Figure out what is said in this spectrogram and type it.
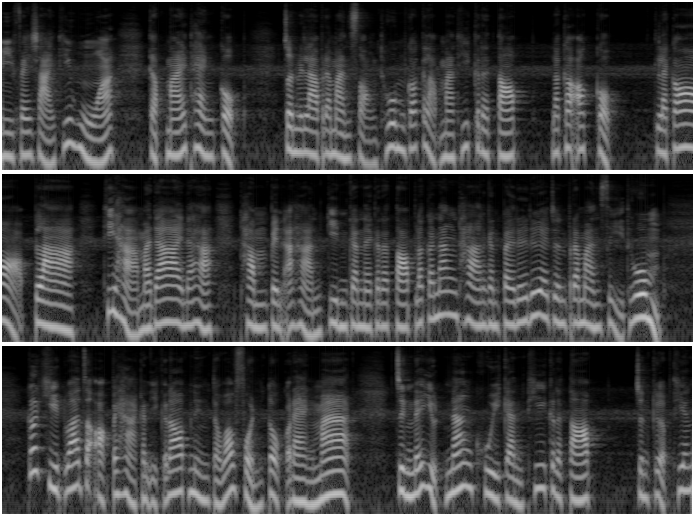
มีไฟฉายที่หัว กับไม้แทงกบ จนเวลาประมาณสองทุ่มก็กลับมาที่กระต๊อบ แล้วก็เอากบแล้วก็ปลาที่หามาได้นะคะทำเป็นอาหารกินกันในกระต๊อบ แล้วก็นั่งทานกันไปเรื่อยๆ จนประมาณ4ี่ทุ่ม ก็คิดว่าจะออกไปหากันอีกรอบหนึ่งแต่ว่าฝนตกแรงมาก จึงได้หยุดนั่งคุยกันที่กระต๊อบ จนเกือบเที่ยง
